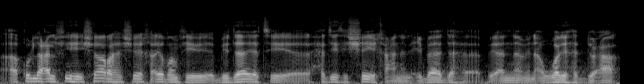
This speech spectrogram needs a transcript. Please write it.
أقول لعل فيه إشارة يا شيخ أيضا في بداية حديث الشيخ عن العبادة بأن من أولها الدعاء.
